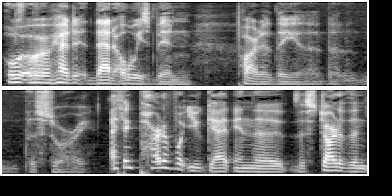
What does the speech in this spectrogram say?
or, or had that always been part of the, uh, the the story? I think part of what you get in the, the start of the,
